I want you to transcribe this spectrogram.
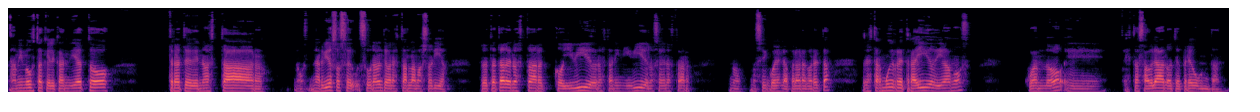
a mí me gusta que el candidato trate de no estar nerviosos, seguramente van a estar la mayoría, pero tratar de no estar cohibido, no estar inhibido, no sé, de no estar, no, no sé cuál es la palabra correcta, de no estar muy retraído, digamos, cuando eh, estás hablando, te preguntan.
